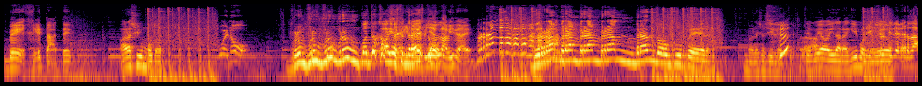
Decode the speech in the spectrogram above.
Vegeta, te. Ahora soy un motor. Bueno. Brum, brum, brum, brum. ¿Cuántos caballos tendrá me esto? la vida, ¿eh? Bram, bram, bram, bram, Brandon Cooper. Vale, eso sí, no. Te voy a bailar aquí porque Eso sí, de verdad.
